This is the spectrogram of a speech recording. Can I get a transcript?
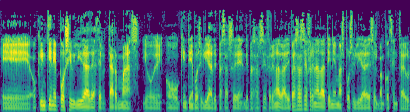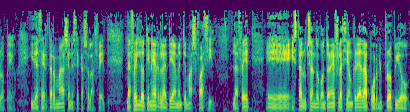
eh, o quién tiene posibilidad de acertar más eh, o, quién tiene posibilidad de pasarse de pasarse frenada de pasarse frenada tiene más posibilidades el Banco Central Europeo y de acertar más en este caso la Fed. La Fed lo tiene relativamente más fácil. La Fed está luchando contra una inflación creada por el propio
